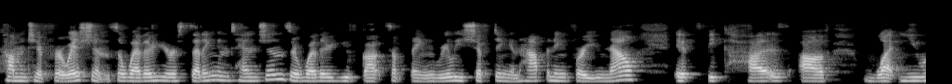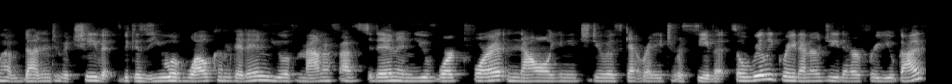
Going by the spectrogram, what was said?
come to fruition. So whether you're setting intentions or whether you've got something really shifting and happening for you now, it's because of what you have done to achieve it. because you have welcomed it in, you have manifested in, and you've worked for it. And now all you need to do is get ready to receive it. So really great energy there for you guys.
